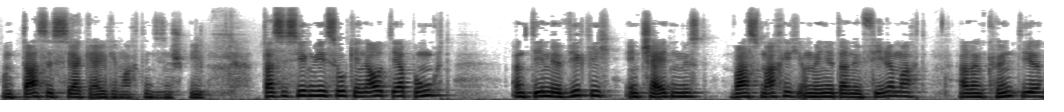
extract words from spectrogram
Und das ist sehr geil gemacht in diesem Spiel. Das ist irgendwie so genau der Punkt, an dem ihr wirklich entscheiden müsst, was mache ich und wenn ihr dann einen Fehler macht, ja, dann könnt ihr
